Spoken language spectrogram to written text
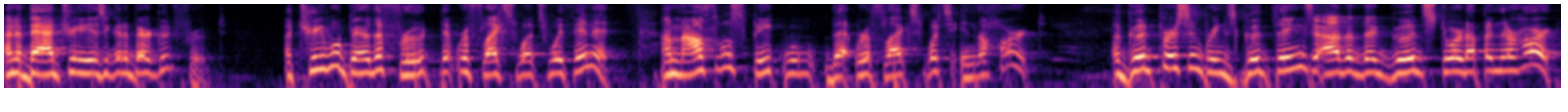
And a bad tree isn't going to bear good fruit. A tree will bear the fruit that reflects what's within it. A mouth will speak that reflects what's in the heart. A good person brings good things out of the good stored up in their heart.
